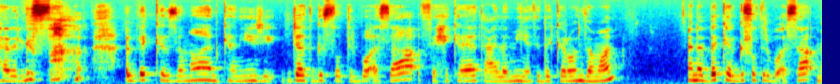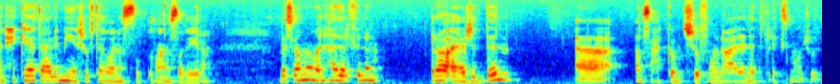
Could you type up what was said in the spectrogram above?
هذه القصة. أتذكر زمان كان يجي جات قصة البؤساء في حكايات عالمية تذكرون زمان؟ أنا أتذكر قصة البؤساء من حكايات عالمية شفتها وأنا وأنا صغيرة. بس عموما هذا الفيلم رائع جدا. آه أنصحكم تشوفونه على نتفليكس موجود.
